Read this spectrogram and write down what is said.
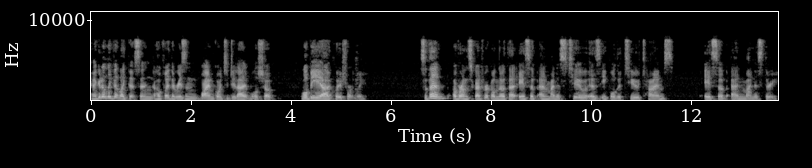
I'm going to leave it like this, and hopefully the reason why I'm going to do that will show will be uh, clear shortly. So then, over on the scratch work, I'll note that a sub n minus 2 is equal to 2 times a sub n minus 3.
